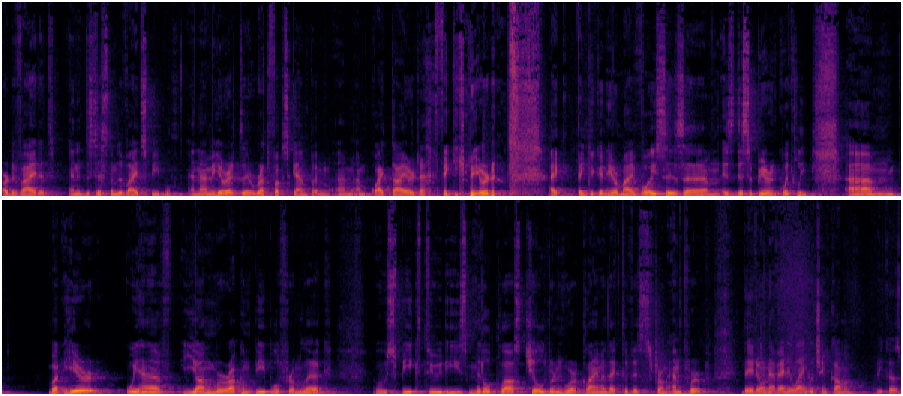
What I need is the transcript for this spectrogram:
are divided, and the system divides people. And I'm here at the Red Fox camp. I'm, I'm, I'm quite tired. I think you can hear. I think you can hear my voice is um, is disappearing quickly. Um, but here we have young Moroccan people from Luik who speak to these middle class children who are climate activists from Antwerp. They don't have any language in common because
